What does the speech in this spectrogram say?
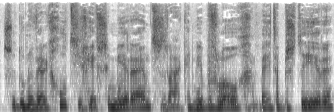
Ze doen hun werk goed. Je geeft ze meer ruimte. Ze raken meer bevlogen. Gaan beter presteren.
